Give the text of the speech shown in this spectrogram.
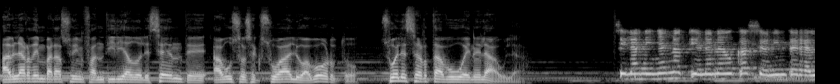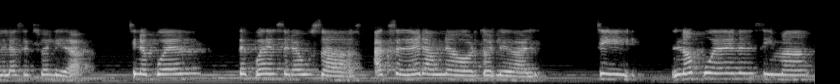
Hablar de embarazo infantil y adolescente, abuso sexual o aborto suele ser tabú en el aula. Si las niñas no tienen educación integral de la sexualidad, si no pueden, después de ser abusadas, acceder a un aborto legal, si no pueden encima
